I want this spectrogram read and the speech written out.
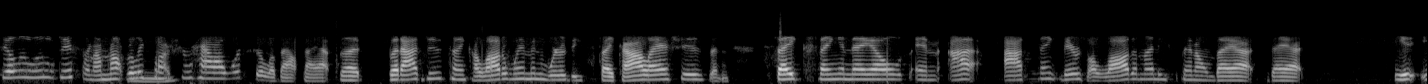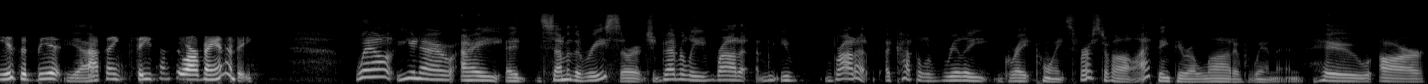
feel a little different. I'm not really quite mm-hmm. sure how I would feel about that. But but I do think a lot of women wear these fake eyelashes and fake fingernails and I I think there's a lot of money spent on that that it is a bit Yeah. I think feeds into our vanity. Well, you know, I uh, some of the research Beverly brought up, you brought up a couple of really great points. First of all, I think there are a lot of women who are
